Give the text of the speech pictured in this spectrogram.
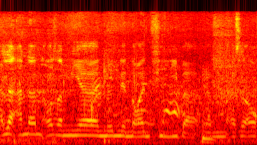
alle anderen außer mir mögen den neuen viel lieber. Ähm, also auch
